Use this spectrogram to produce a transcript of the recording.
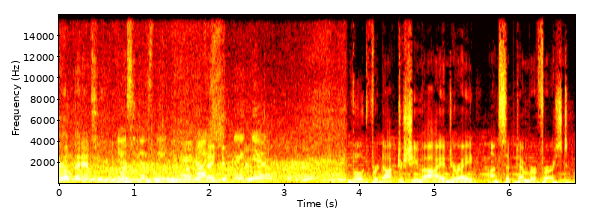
I hope that answers the Yes, it question. does. Thank you very Okay, much. thank you. Thank Be well. you. Okay, be well. Vote for Dr. Shiva Ayyadurai on September 1st.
